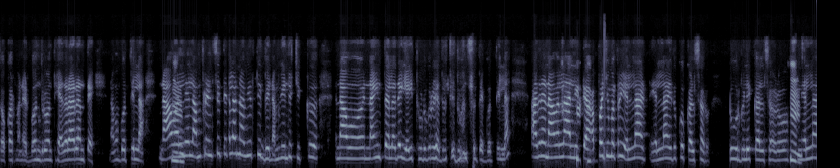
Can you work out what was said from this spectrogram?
ಸೌಕರ್ ಮನೆಯವ್ರು ಬಂದ್ರು ಅಂತ ಹೆದರಾರಂತೆ. ನಮಗ್ ಗೊತ್ತಿಲ್ಲ. ನಾವ್. ಅಲ್ಲಿ ನಮ್ ಫ್ರೆಂಡ್ಸ್ ಜೊತೆಗೆಲ್ಲ ನಾವ್ ಇರ್ತಿದ್ವಿ. ನಮ್ಗಿಂತ ಚಿಕ್ಕ ನಾವು ನೈನ್ತ್ ಅಲ್ಲದೆ ಏತ್ ಹುಡುಗರು ಹೆದರ್ತಿದ್ವು ಅನ್ಸುತ್ತೆ ಗೊತ್ತಿಲ್ಲ. ಆದ್ರೆ ನಾವೆಲ್ಲ ಅಲ್ಲಿ ಅಪ್ಪಾಜಿ ಮಾತ್ರ ಎಲ್ಲಾ ಎಲ್ಲಾ ಇದಕ್ಕೂ ಕಳ್ಸೋರು. ಟೂರ್ಗಳಿಗೆ ಕಳ್ಸೋರು. ಎಲ್ಲಾ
